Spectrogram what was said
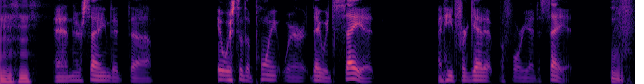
Mhm. and they're saying that uh, it was to the point where they would say it, and he'd forget it before he had to say it. Oof.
